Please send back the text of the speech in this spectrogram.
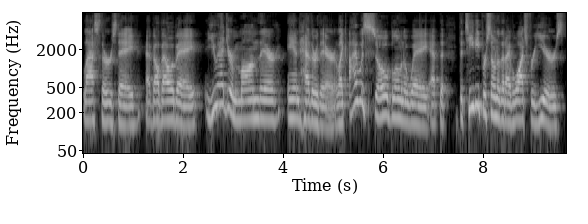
last Thursday at Balboa Bay, you had your mom there and Heather there. Like I was so blown away at the the TV persona that I've watched for years.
